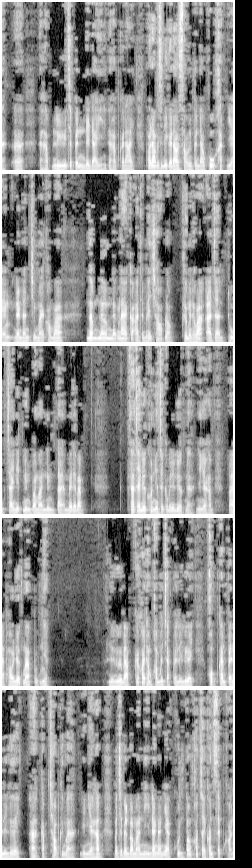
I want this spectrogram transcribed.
นะอ่านะครับหรือจะเป็นใด ๆนะครับ ก็ได้เพราะดาวพฤหัสบดีกับดาวเสาร์เป็นดาวคู่ขัดแย้งดังนั้นจึงหมายความว่าเริ่มเริ่มแรกๆก็อาจจะไม่ได้ชอบหรอก คือหมายถึงว่าอาจจะถูกใจนิดนึงประมาณหนึ่งแต่ไม่ได้แบบ ถ้าจะเลือกคนนี้ฉันก็ไม่ได้เลือกนะอย่างเงี้ยครับ แต่พอเลือกมาปุ๊บเนี่ย หรือแบบค่อยๆทำความรู้จักไปเรื่อยๆ คบกันไปเรื่อยๆอะกับชอบขึ้นมาอย่างเงี้ยครับมันจะเป็นประมาณนี้ดังนั้นเนี่ยคุณต้องเข้าใจคอนเซปต์ก่อน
